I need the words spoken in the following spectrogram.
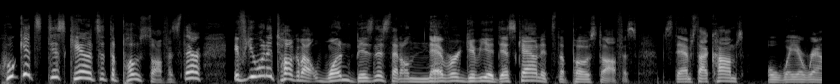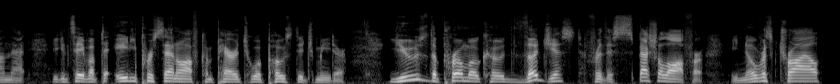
Who gets discounts at the post office? There, if you want to talk about one business that'll never give you a discount, it's the post office. Stamps.com's a way around that. You can save up to 80% off compared to a postage meter. Use the promo code The Gist for this special offer. A no risk trial,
